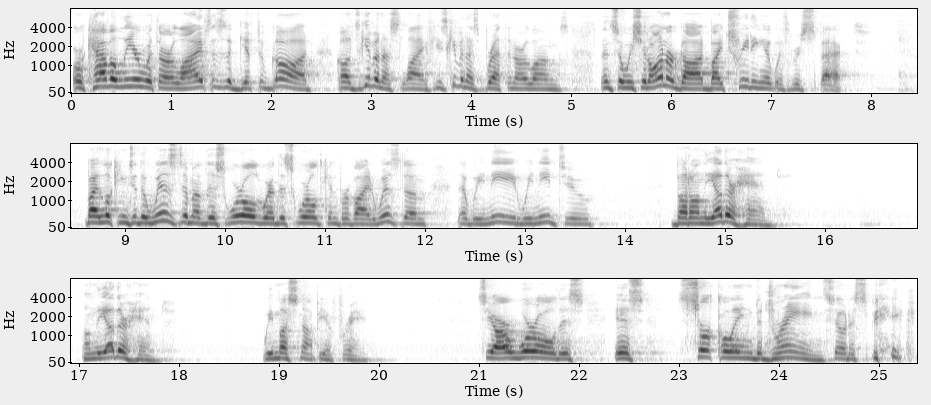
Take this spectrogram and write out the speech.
or cavalier with our lives. This is a gift of God. God's given us life, He's given us breath in our lungs. And so we should honor God by treating it with respect, by looking to the wisdom of this world where this world can provide wisdom that we need. We need to. But on the other hand, on the other hand, we must not be afraid. See, our world is, is circling the drain, so to speak,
